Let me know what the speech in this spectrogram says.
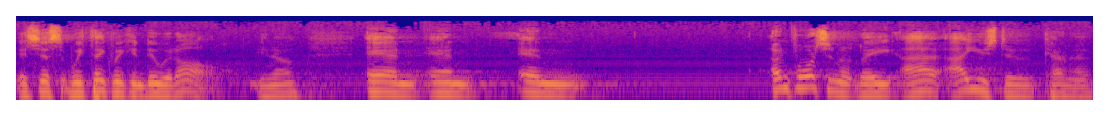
It's just we think we can do it all, you know? And, and, and unfortunately, I, I used to kind of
